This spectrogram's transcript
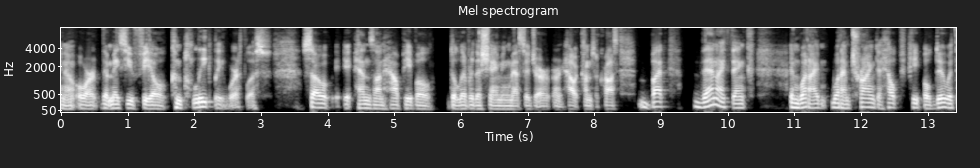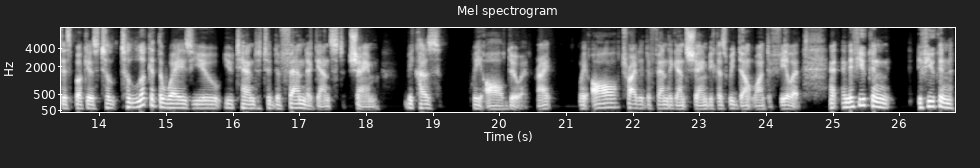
you know, or that makes you feel completely worthless. So it depends on how people deliver the shaming message or, or how it comes across. But then I think, and what I'm what I'm trying to help people do with this book is to to look at the ways you you tend to defend against shame, because we all do it, right? We all try to defend against shame because we don't want to feel it. And, and if you can if you can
